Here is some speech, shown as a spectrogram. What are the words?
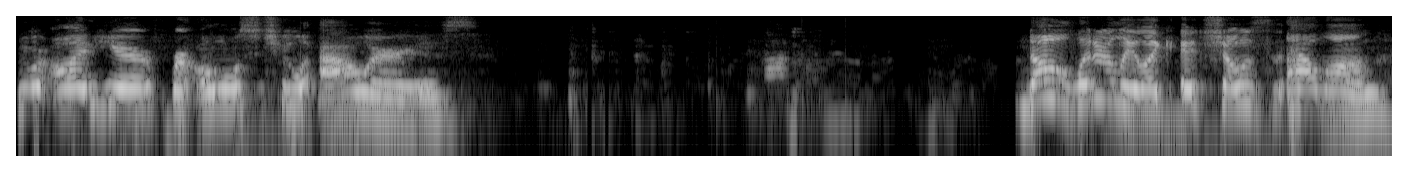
We were on here for almost two hours. No, literally, like it shows how long.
